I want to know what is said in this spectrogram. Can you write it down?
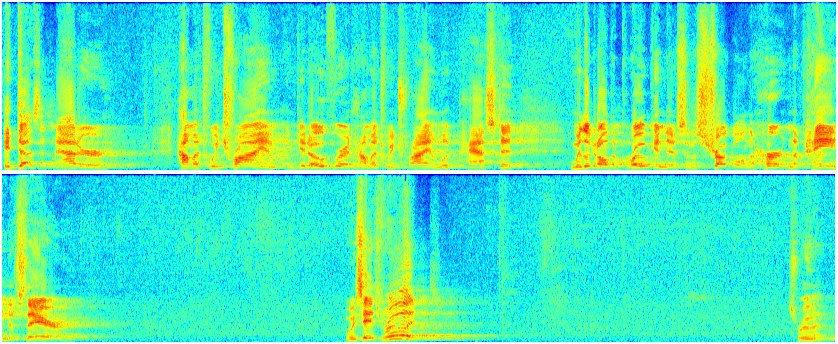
it doesn't matter how much we try and, and get over it, how much we try and look past it. We look at all the brokenness and the struggle and the hurt and the pain that's there. And we say it's ruined. It's ruined.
